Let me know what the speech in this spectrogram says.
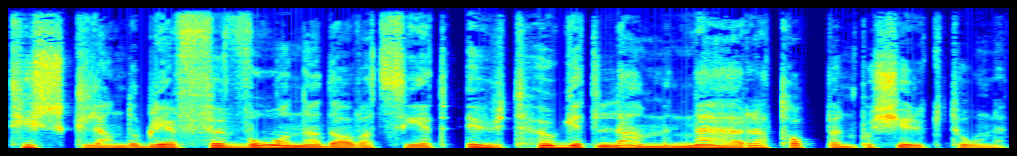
Tyskland och blev förvånad av att se ett uthugget lamm nära toppen på kyrktornet.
